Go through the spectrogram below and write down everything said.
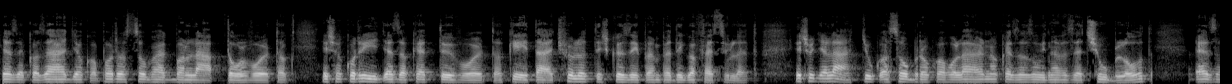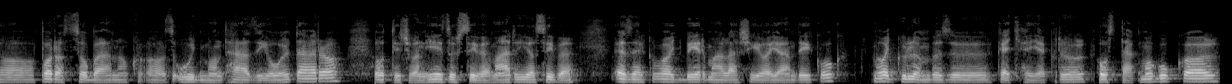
Ezek az ágyak a parasztszobákban láptól voltak, és akkor így ez a kettő volt a két ágy fölött, és középen pedig a feszület. És ugye látjuk a szobrok, ahol állnak, ez az úgynevezett sublót, ez a parasztszobának az úgymond házi oltára, ott is van Jézus szíve, Mária szíve. Ezek vagy bérmálási ajándékok, vagy különböző kegyhelyekről hozták magukkal,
